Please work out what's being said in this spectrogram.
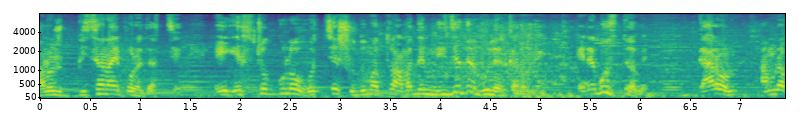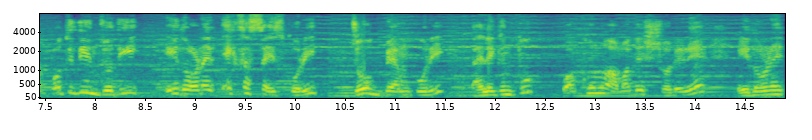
মানুষ বিছানায় পড়ে যাচ্ছে। এই স্ট্রোকগুলো হচ্ছে শুধুমাত্র আমাদের নিজেদের ভুলের কারণে, এটা বুঝতে হবে। কারণ আমরা প্রতিদিন যদি এই ধরনের এক্সারসাইজ করি, যোগ ব্যায়াম করি তাহলে কিন্তু কখনো আমাদের শরীরে এই ধরনের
